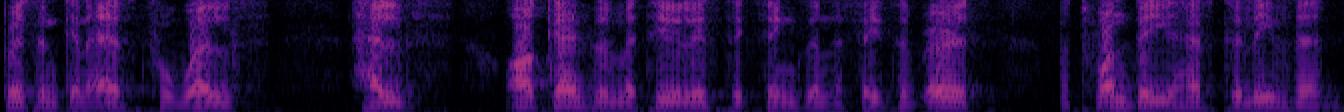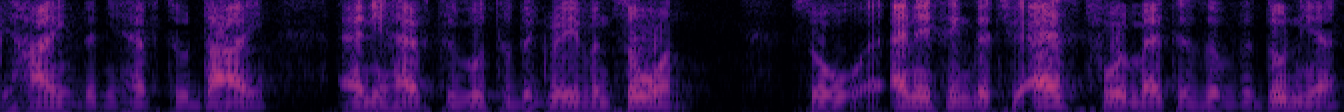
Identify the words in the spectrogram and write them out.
person can ask for wealth, health, all kinds of materialistic things on the face of earth, but one day you have to leave that behind and you have to die and you have to go to the grave and so on. So anything that you asked for matters of the dunya,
